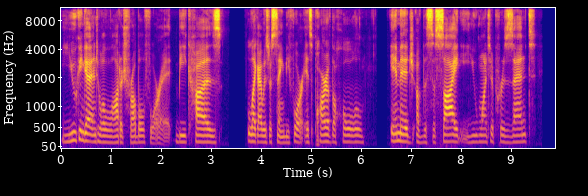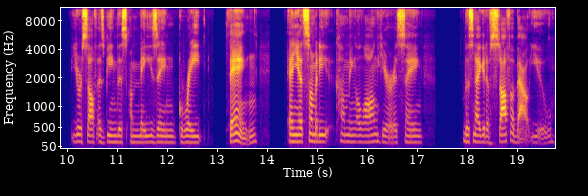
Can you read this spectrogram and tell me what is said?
you can get into a lot of trouble for it because, like I was just saying before, it's part of the whole image of the society. You want to present yourself as being this amazing, great thing. And yet somebody coming along here is saying this negative stuff about you.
